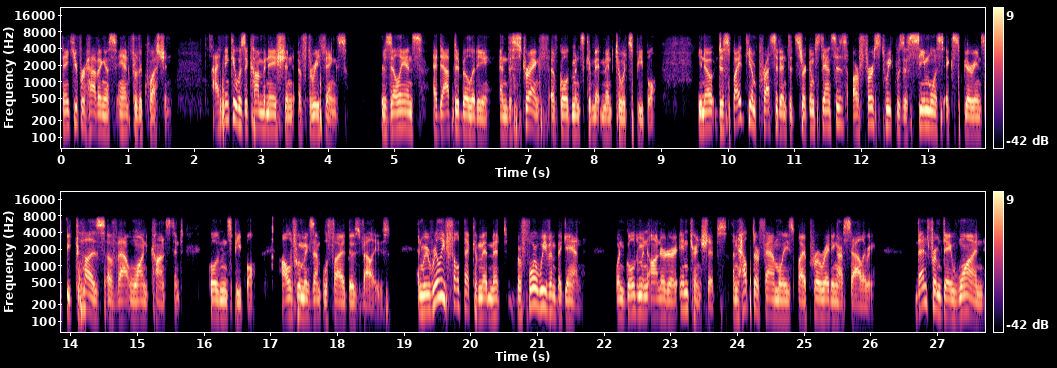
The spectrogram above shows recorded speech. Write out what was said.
Thank you for having us and for the question. I think it was a combination of three things resilience, adaptability, and the strength of Goldman's commitment to its people. You know, despite the unprecedented circumstances, our first week was a seamless experience because of that one constant Goldman's people, all of whom exemplified those values. And we really felt that commitment before we even began, when Goldman honored our internships and helped our families by prorating our salary. Then from day one,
